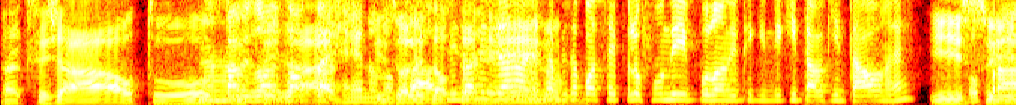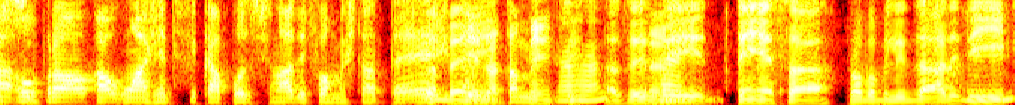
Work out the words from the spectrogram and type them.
é, que seja alto, ou Uhum. visualizar o telhado, terreno, no visualizar caso. o Visualizar, né? A terreno. pessoa pode sair pelo fundo e ir pulando de quintal a quintal, né? Isso, ou, pra, isso. ou pra algum agente ficar posicionado de forma estratégica. Também. Exatamente. Uhum. Às vezes É. ele tem essa probabilidade de Uhum.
